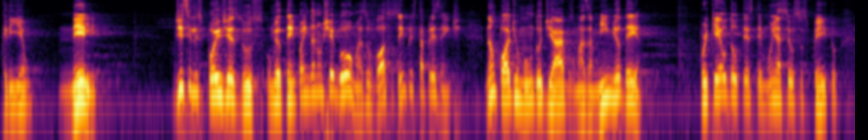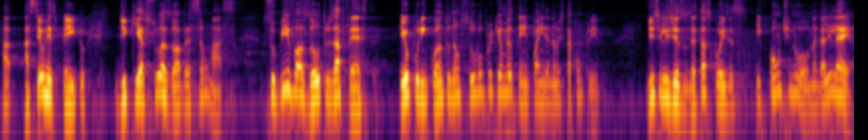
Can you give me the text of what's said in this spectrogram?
criam nele. Disse-lhes, pois, Jesus: O meu tempo ainda não chegou, mas o vosso sempre está presente. Não pode o mundo odiar-vos, mas a mim me odeia. Porque eu dou testemunho a seu suspeito, a, a seu respeito, de que as suas obras são más. Subi vós outros à festa. Eu, por enquanto, não subo, porque o meu tempo ainda não está cumprido. Disse-lhes Jesus estas coisas e continuou na Galiléia.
